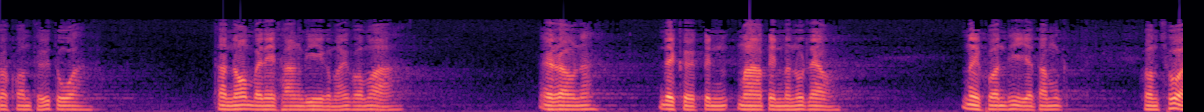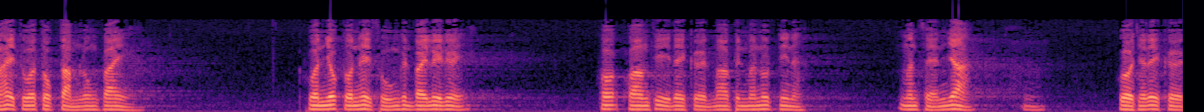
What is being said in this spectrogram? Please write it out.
ว่าความถือตัว ถ้าน้อมไปในทางดีก็หมายความว่าไอเรานะ ได้เกิดเป็นมาเป็นมนุษย์แล้ว ไม่ควรที่จะทำความชั่วให้ตัวตกต่ำลงไป ควรยกตนให้สูงขึ้นไปเรื่อยๆ เพราะความที่ได้เกิดมาเป็นมนุษย์นี่นะมันแสนยากก็จะได้เกิด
